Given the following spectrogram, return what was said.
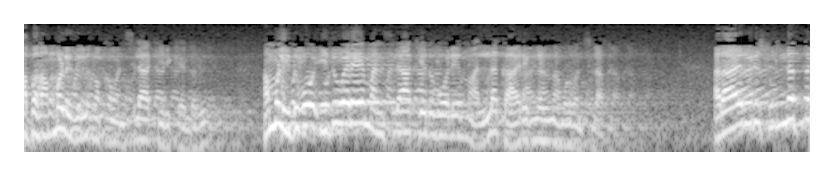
അപ്പൊ നമ്മൾ ഇതിൽ നിന്നൊക്കെ മനസ്സിലാക്കിയിരിക്കേണ്ടത് നമ്മൾ ഇതുപോ ഇതുവരെ മനസ്സിലാക്കിയതുപോലെയൊന്നും അല്ല കാര്യങ്ങൾ നമ്മൾ മനസ്സിലാക്കണം. അതായത് ഒരു സുന്നത്ത്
